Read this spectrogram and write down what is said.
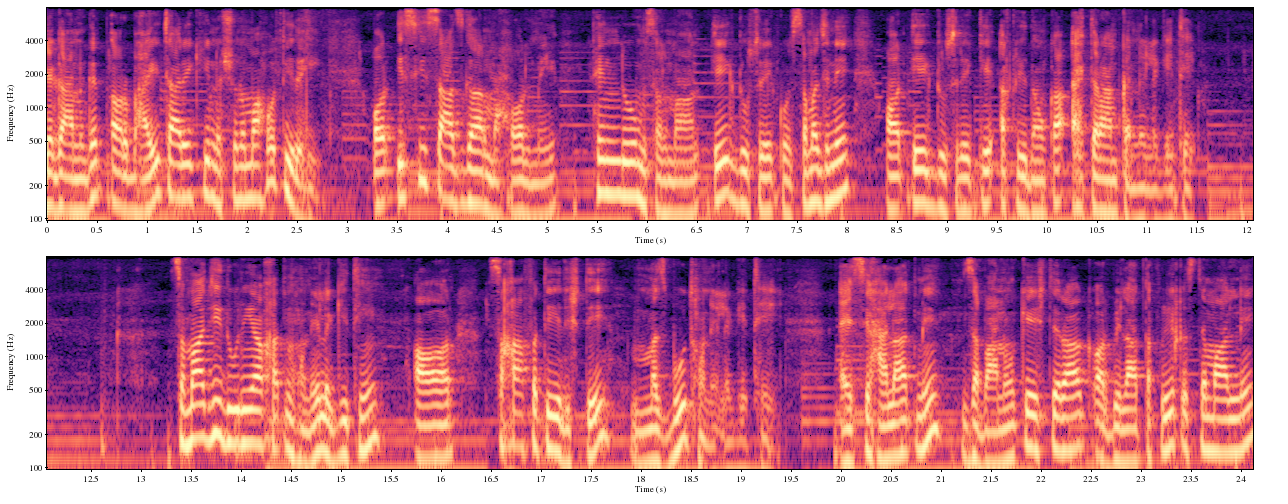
یگانگت اور بھائی چارے کی نشونما ہوتی رہی اور اسی سازگار ماحول میں ہندو، مسلمان ایک دوسرے کو سمجھنے اور ایک دوسرے کے عقیدوں کا احترام کرنے لگے تھے۔ سماجی دوریاں ختم ہونے لگی تھیں اور ثقافتی رشتے مضبوط ہونے لگے تھے۔ ایسے حالات میں زبانوں کے اشتراک اور بلا تفریق استعمال نے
